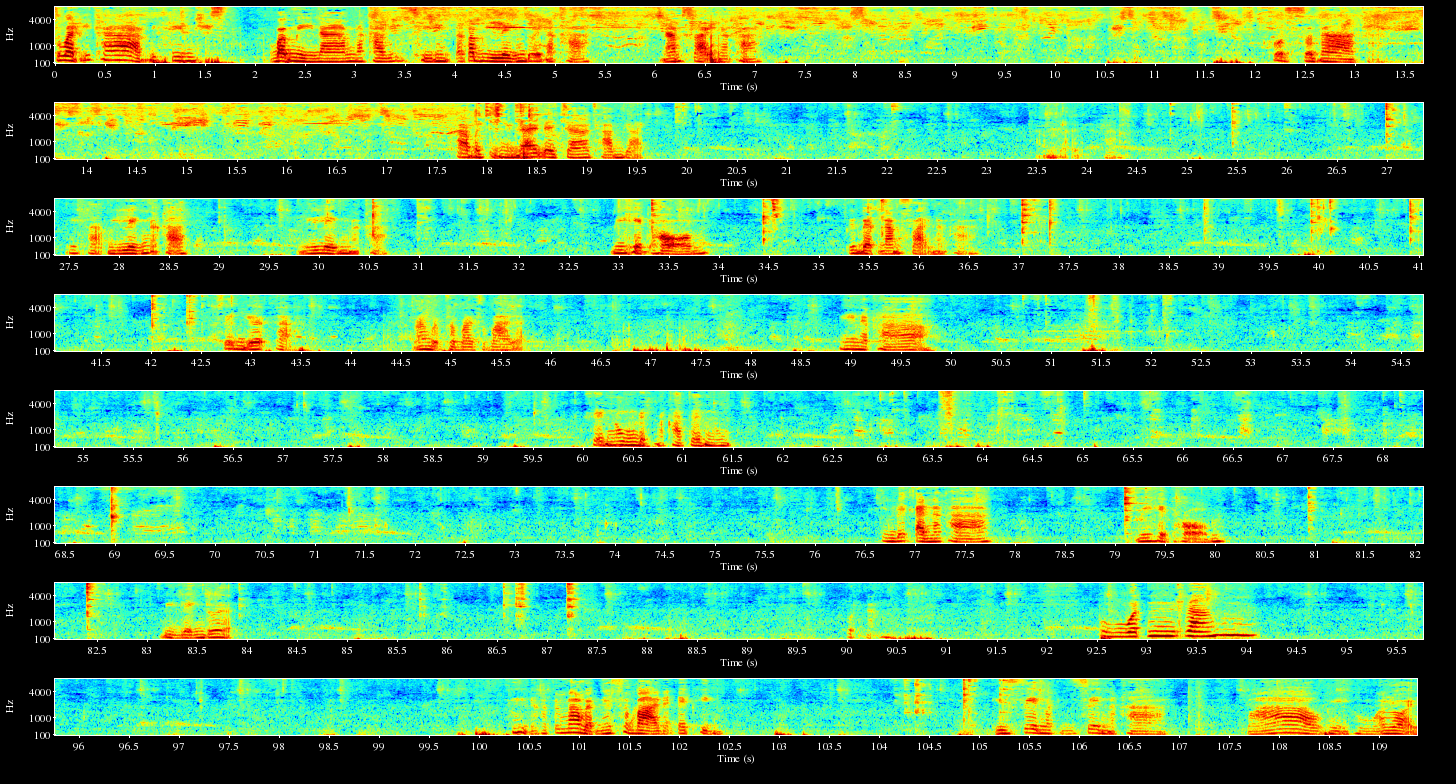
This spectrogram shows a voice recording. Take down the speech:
สวัสดีค่ะมีกินบะหมี่น้ำนะคะ ลูกชิ้นแล้วก็มีเล้งด้วยนะคะ น้ำใสนะคะ โฆษณาค่ะค่ะมากินกันได้เลยจ้าชามใหญ่ชามใหญ่ค่ะนี่ค่ะ มีเล้งนะคะ นี่เล้งนะคะ มีเห็ดหอม เป็นแบบน้ำใสนะคะ เส้นเยอะค่ะ นั่งแบบสบายๆแหละนี่นะคะ เส้นนุ่มดึกนะคะเส้นนุ่มกินด้วยกันนะคะ มีเห็ดหอม มีเล้งด้วย ปวดหลังป วดรัง นี่นะคะต้องนั่งแบบนี้สบายเนี่ยได้พิงกินเส้นมากินเส้นนะคะ ว้าว นี่โหอร่อย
